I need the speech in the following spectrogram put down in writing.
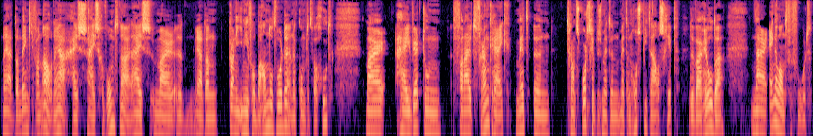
nou ja, dan denk je van, oh, nou ja, hij is, hij is gewond. Nou, hij is, maar uh, ja, dan kan hij in ieder geval behandeld worden en dan komt het wel goed. Maar hij werd toen vanuit Frankrijk met een transportschip, dus met een, met een hospitaalschip, de Warilda, naar Engeland vervoerd.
